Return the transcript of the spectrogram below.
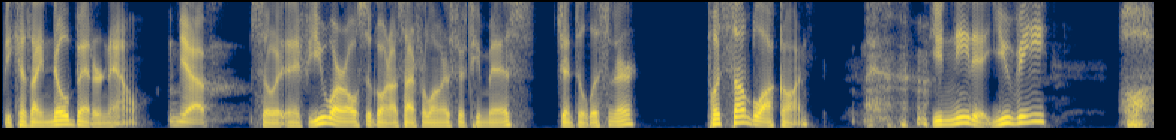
because I know better now. yeah. So, and if you are also going outside for longer than 15 minutes, gentle listener, put sunblock on. You need it. UV, oh,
